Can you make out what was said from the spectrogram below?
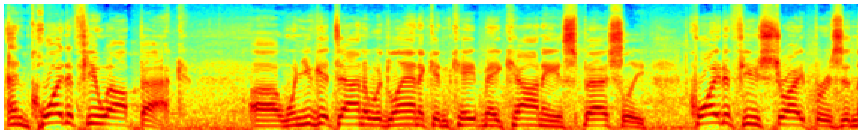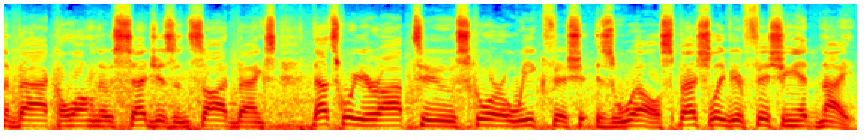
and quite a few out back. Uh, when you get down to Atlantic and Cape May County especially, quite a few stripers in the back along those sedges and sod banks. That's where you're apt to score a weak fish as well, especially if you're fishing at night.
